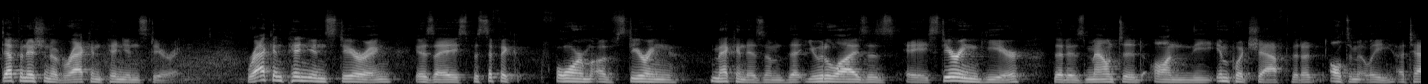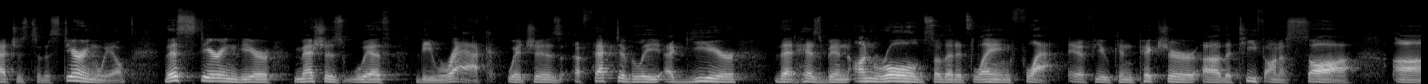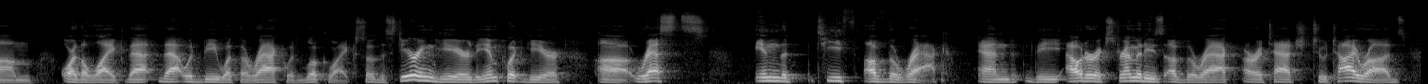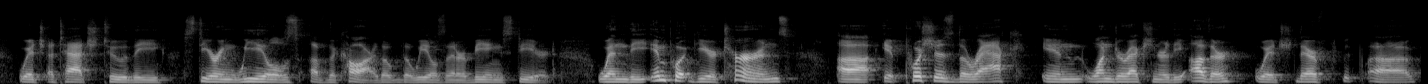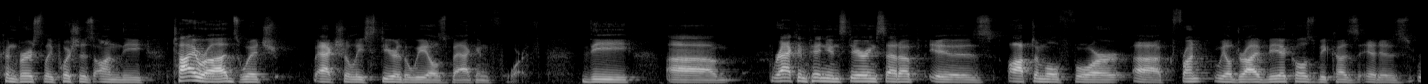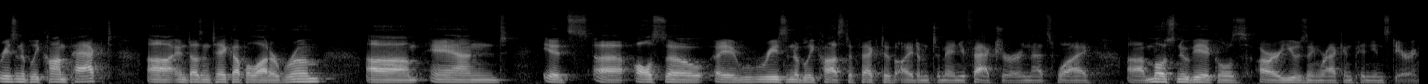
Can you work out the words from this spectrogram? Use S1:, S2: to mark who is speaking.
S1: Definition of rack and pinion steering. Rack and pinion steering is a specific form of steering mechanism that utilizes a steering gear that is mounted on the input shaft that ultimately attaches to the steering wheel. This steering gear meshes with the rack, which is effectively a gear that has been unrolled so that it's laying flat. If you can picture uh, the teeth on a saw um, or the like, that, that would be what the rack would look like. So the steering gear, the input gear, uh, rests in the teeth of the rack and the outer extremities of the rack are attached to tie rods which attach to the steering wheels of the car, the, the wheels that are being steered. When the input gear turns, uh, it pushes the rack in one direction or the other, which there uh, conversely pushes on the tie rods, which actually steer the wheels back and forth. The um, rack and pinion steering setup is optimal for uh, front wheel drive vehicles because it is reasonably compact uh, and doesn't take up a lot of room. Um, and it's uh, also a reasonably cost-effective item to manufacture, and that's why uh, most new vehicles are using rack and pinion steering.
